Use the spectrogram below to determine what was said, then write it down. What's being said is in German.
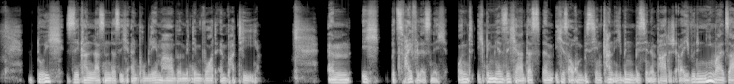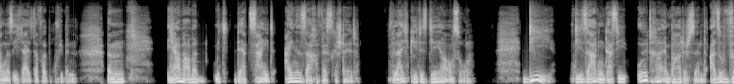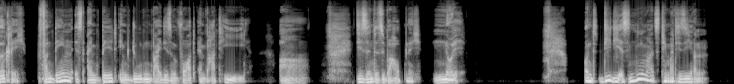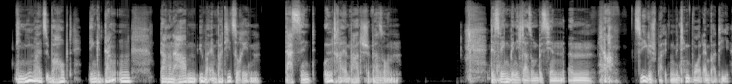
durchsickern lassen, dass ich ein Problem habe mit dem Wort Empathie. Ähm, ich bezweifle es nicht. Und ich bin mir sicher, dass ähm, ich es auch ein bisschen kann. Ich bin ein bisschen empathisch, aber ich würde niemals sagen, dass ich da jetzt der Vollprofi bin. Ähm, ich habe aber mit der Zeit eine Sache festgestellt. Vielleicht geht es dir ja auch so. Die, die sagen, dass sie ultra empathisch sind, also wirklich, von denen ist ein Bild im Duden bei diesem Wort Empathie. Ah, die sind es überhaupt nicht. Null. Und die, die es niemals thematisieren, die niemals überhaupt den Gedanken daran haben, über Empathie zu reden, das sind ultra empathische Personen. Deswegen bin ich da so ein bisschen, ähm, ja, zwiegespalten mit dem Wort Empathie.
